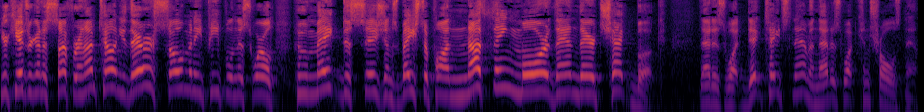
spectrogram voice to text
your kids are going to suffer. And I'm telling you, there are so many people in this world who make decisions based upon nothing more than their checkbook. That is what dictates them, and that is what controls them.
